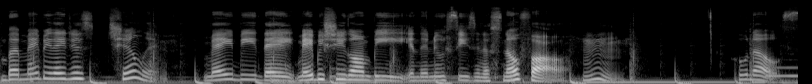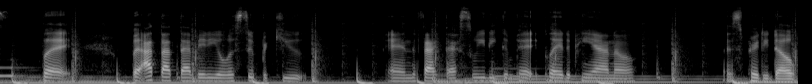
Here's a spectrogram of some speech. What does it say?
But maybe they just chilling. Maybe they maybe she gonna be in the new season of Snowfall. Hmm. Who knows? But but I thought that video was super cute. And the fact that Saweetie can play the piano is pretty dope.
